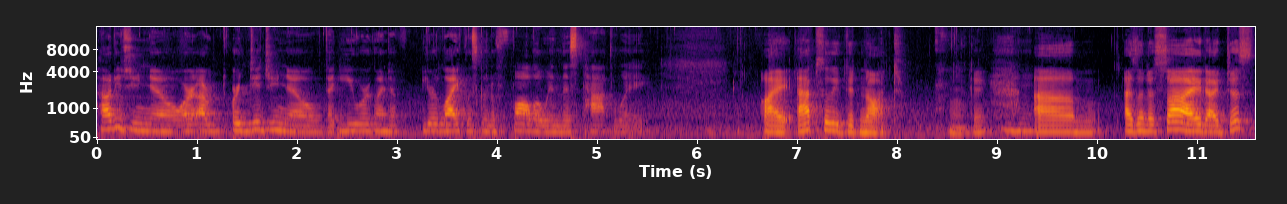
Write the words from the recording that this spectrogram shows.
how did you know, or, or, or did you know that you were going to, your life was going to follow in this pathway? I absolutely did not. Okay. Um, as an aside, I just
